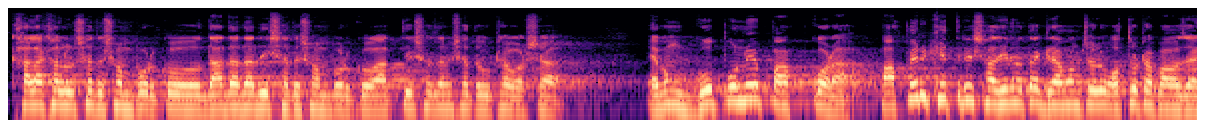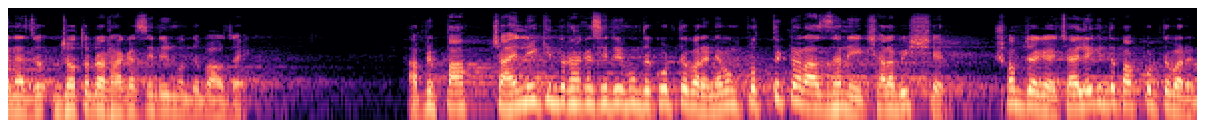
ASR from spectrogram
খালা খালুর সাথে সম্পর্ক দাদা দাদির সাথে সম্পর্ক আত্মীয় স্বজনের সাথে উঠা বসা এবং গোপনে পাপ করা, পাপের ক্ষেত্রে স্বাধীনতা গ্রামাঞ্চলে অতটা পাওয়া যায় না যতটা ঢাকা সিটির মধ্যে পাওয়া যায়। আপনি পাপ চাইলেই কিন্তু ঢাকা সিটির মধ্যে করতে পারেন এবং প্রত্যেকটা রাজধানী সারা বিশ্বের, সব জায়গায় চাইলেই কিন্তু পাপ করতে পারেন।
